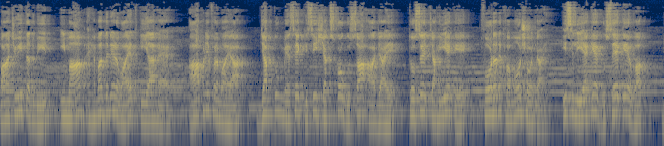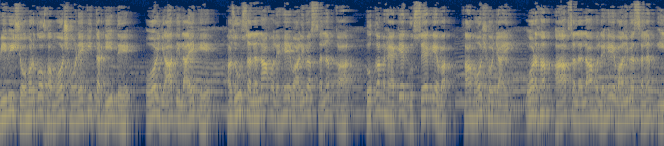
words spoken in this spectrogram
पांचवी तदबीर इमाम अहमद ने रवायत किया है। आपने फरमाया जब तुम में से किसी शख्स को गुस्सा आ जाए तो उसे चाहिए कि फ़ौरन खामोश हो जाए। इसलिए कि गुस्से के वक्त बीवी शोहर को खामोश होने की तरगीब दे और याद दिलाए कि हजूर सल्लल्लाहु अलैहि वसल्लम का हुक्म है कि गुस्से के वक्त खामोश हो जाएँ और हम आप सल्लल्लाहु अलैहि वसल्लम की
